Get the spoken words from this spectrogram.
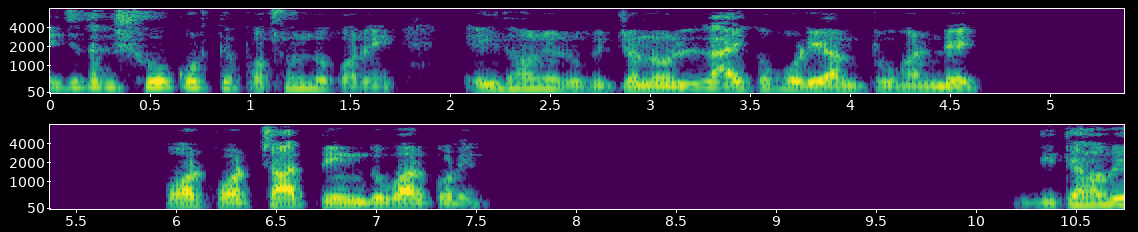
এই যে তাকে শো করতে পছন্দ করে, এই ধরনের রোগীর জন্য লাইকোপোডিয়াম টু হান্ড্রেড পর পর চার দিন দুবার করে। দিতে হবে,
